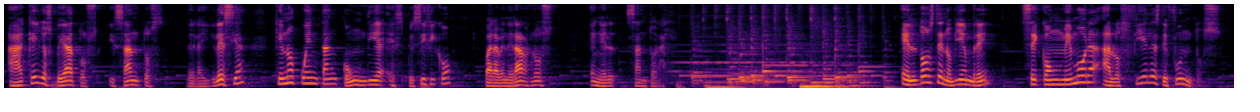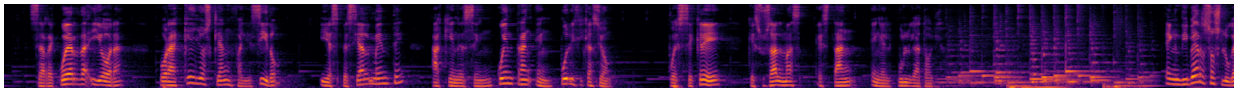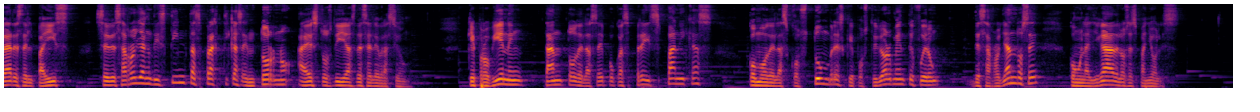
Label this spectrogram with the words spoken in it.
a aquellos beatos y santos de la Iglesia que no cuentan con un día específico para venerarlos en el santoral. El 2 de noviembre se conmemora a los fieles difuntos se recuerda y ora por aquellos que han fallecido y especialmente a quienes se encuentran en purificación, pues se cree que sus almas están en el purgatorio. En diversos lugares del país se desarrollan distintas prácticas en torno a estos días de celebración, que provienen tanto de las épocas prehispánicas como de las costumbres que posteriormente fueron desarrollándose con la llegada de los españoles.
